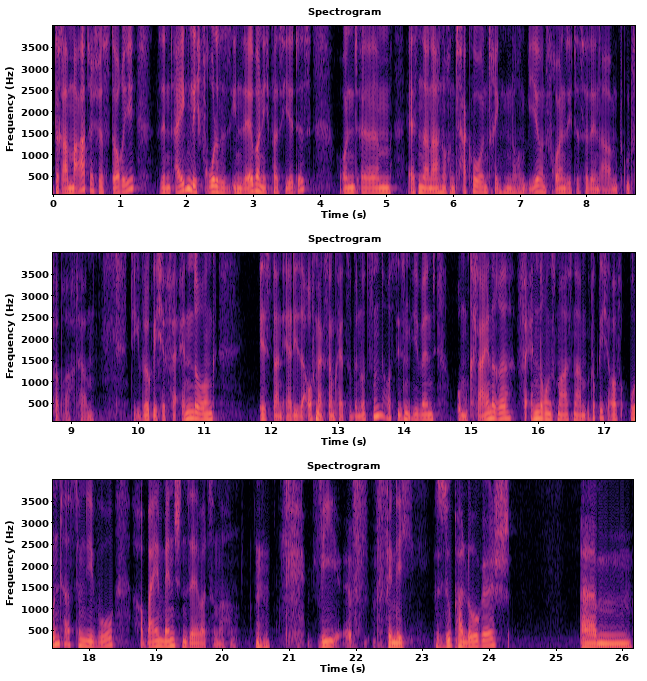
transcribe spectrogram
dramatische Story, sind eigentlich froh, dass es ihnen selber nicht passiert ist und ähm, essen danach noch ein Taco und trinken noch ein Bier und freuen sich, dass sie den Abend gut verbracht haben. Die wirkliche Veränderung ist dann eher diese Aufmerksamkeit zu benutzen aus diesem Event, um kleinere Veränderungsmaßnahmen wirklich auf unterstem Niveau bei Menschen selber zu machen. Mhm. Wie finde ich super logisch. Ähm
